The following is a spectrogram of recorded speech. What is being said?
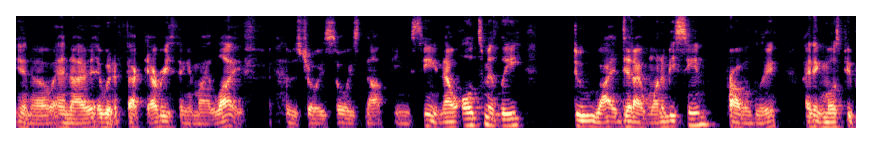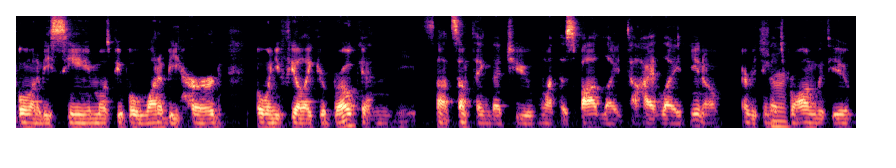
You know, and I, it would affect everything in my life. It was always always not being seen. Now, ultimately, do I did I want to be seen? Probably. I think most people want to be seen. Most people want to be heard. But when you feel like you're broken, it's not something that you want the spotlight to highlight. You know everything sure. that's wrong with you.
